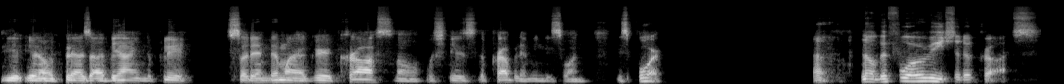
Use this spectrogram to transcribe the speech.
you, you know, players are behind the play. So then are a cross now, which is the problem in this one. Is poor. Uh, now, before we reach to the cross,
